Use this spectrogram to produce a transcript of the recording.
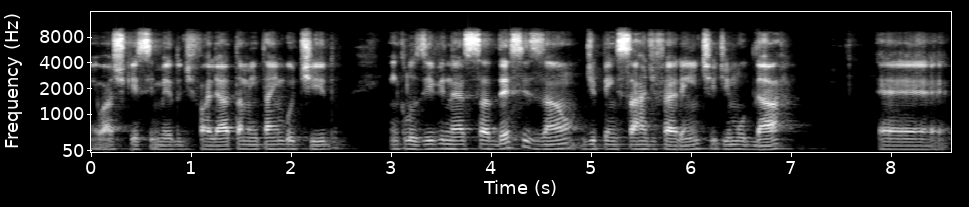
Eu acho que esse medo de falhar também está embutido, inclusive nessa decisão de pensar diferente, de mudar é,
